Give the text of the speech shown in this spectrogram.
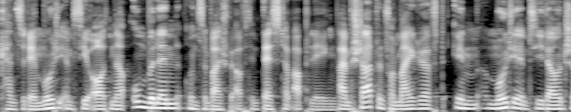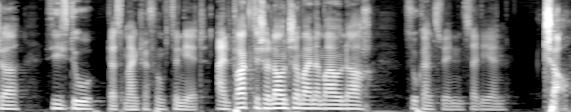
kannst du den Multi-MC-Ordner umbenennen und zum Beispiel auf den Desktop ablegen. Beim Starten von Minecraft im Multi-MC-Launcher siehst du, dass Minecraft funktioniert. Ein praktischer Launcher meiner Meinung nach, so kannst du ihn installieren. Ciao!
